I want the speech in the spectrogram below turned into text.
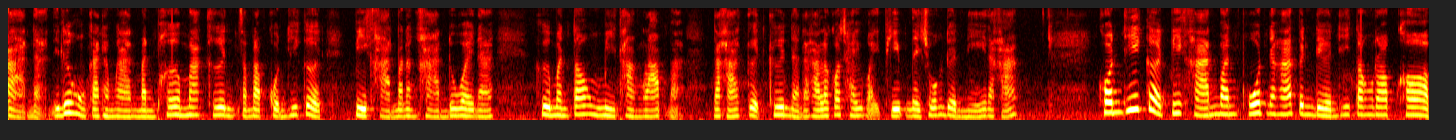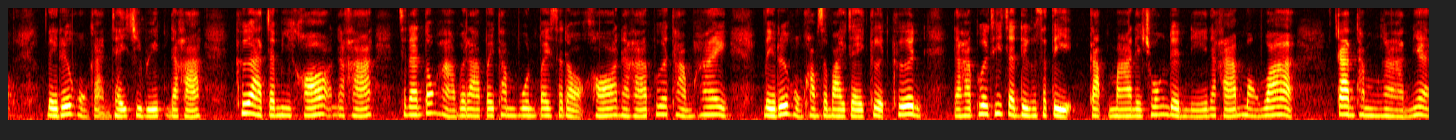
กาสน่ะในเรื่องของการทำงานมันเพิ่มมากขึ้นสำหรับคนที่เกิดปีขานวันอังคารด้วยนะคือมันต้องมีทางลับอะนะคะ เกิดขึ้นนะนะคะ แล้วก็ใช้ไหวพริบในช่วงเดือนนี้นะคะ คนที่เกิดปีขานวันพุธนะคะ เป็นเดือนที่ต้องรอบคอบในเรื่องของการใช้ชีวิตนะคะ คืออาจจะมีเคราะห์นะคะ ฉะนั้นต้องหาเวลาไปทำบุญไปสะเดาะเคราะห์นะคะ เพื่อทำให้ในเรื่องของความสบายใจเกิดขึ้นนะคะ เพื่อที่จะดึงสติกลับมาในช่วงเดือนนี้นะคะ มองว่าการทำงานเนี่ย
